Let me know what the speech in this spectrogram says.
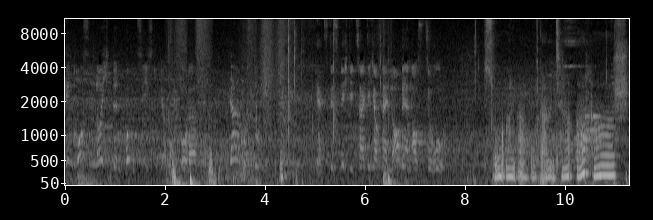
Den großen leuchtenden Punkt siehst du ja wohl, oder? Da musst du hin. Jetzt ist nicht die Zeit, dich auf deinen Lorbeeren auszuruhen. So ein arroganter Arsch.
